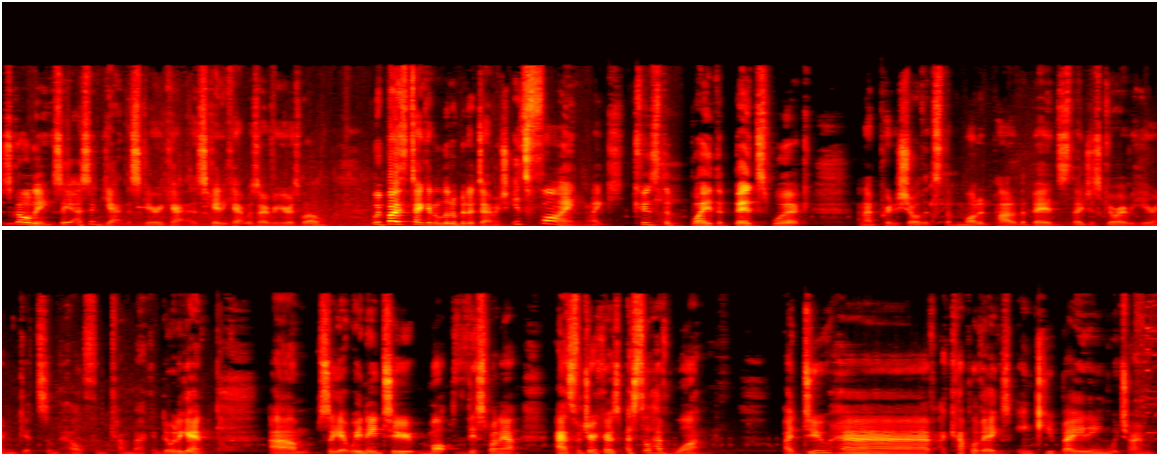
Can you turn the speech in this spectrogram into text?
Scalding. See, I said yeah, the scary cat, the scaredy cat was over here as well. We're both taking a little bit of damage. It's fine, like, because the way the beds work, and I'm pretty sure that's the modded part of the beds, they just go over here and get some health and come back and do it again. Um, so yeah, we need to mop this one out. As for Dreckos, I still have one. I do have a couple of eggs incubating, which I'm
